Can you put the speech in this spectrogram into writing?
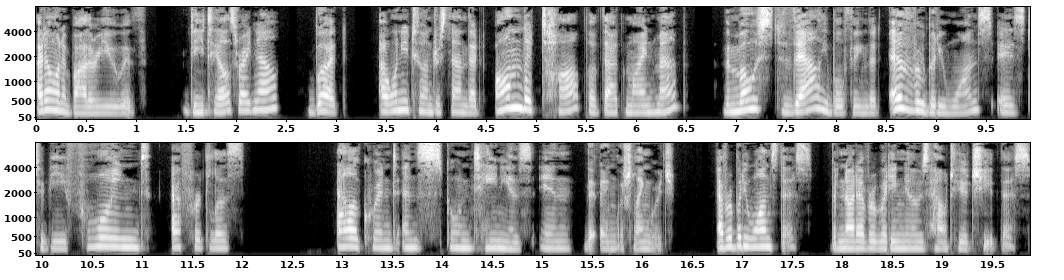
I don't want to bother you with details right now, but I want you to understand that on the top of that mind map, the most valuable thing that everybody wants is to be fluent, effortless, eloquent, and spontaneous in the English language. Everybody wants this, but not everybody knows how to achieve this.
